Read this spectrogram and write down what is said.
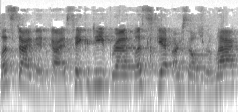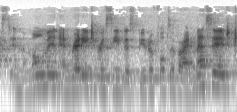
let's dive in, guys. Take a deep breath. Let's get ourselves relaxed in the moment and ready to receive this beautiful divine message.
